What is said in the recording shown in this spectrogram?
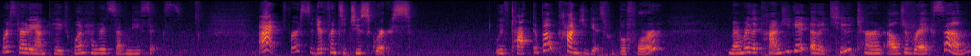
We're starting on page 176. Alright, first the difference of two squares. We've talked about conjugates before. Remember the conjugate of a two-term algebraic sum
